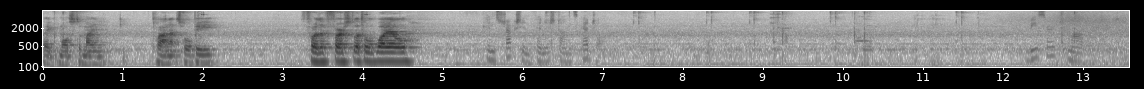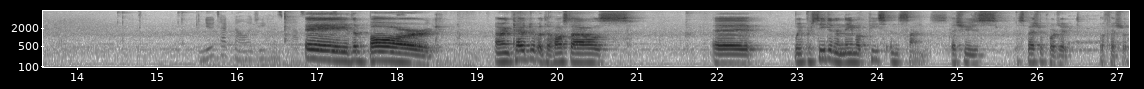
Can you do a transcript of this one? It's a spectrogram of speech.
Like most of my planets will be for the first little while. Construction finished on schedule. Research model. New technology has passed. Hey, the Borg. Our encounter with the hostiles. Uh, we proceed in the name of peace and science. Issues special project official.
